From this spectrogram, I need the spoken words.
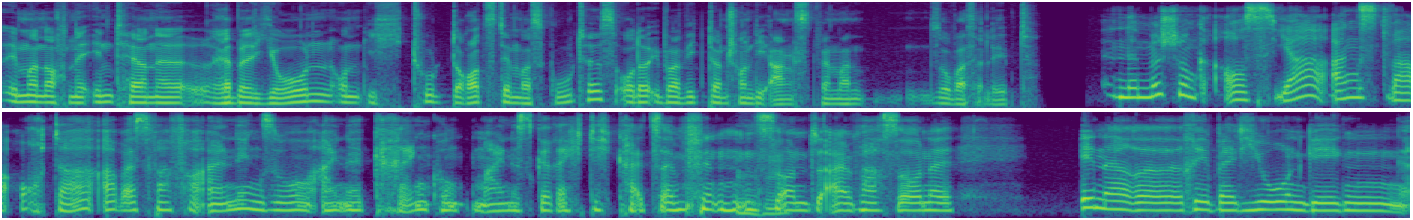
immer noch eine interne Rebellion und ich tue trotzdem was Gutes? Oder überwiegt dann schon die Angst, wenn man sowas erlebt? Eine Mischung aus, ja, Angst war auch da, aber es war vor allen Dingen so eine Kränkung meines Gerechtigkeitsempfindens mhm. und einfach so eine innere Rebellion gegen, äh,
